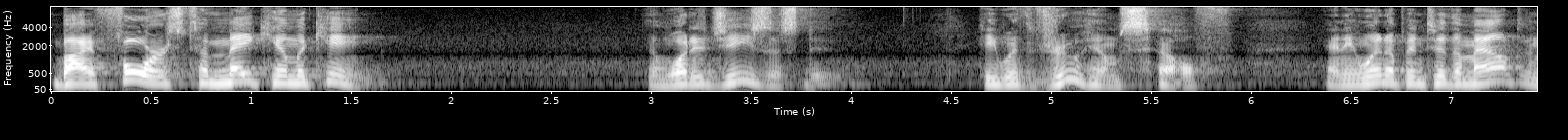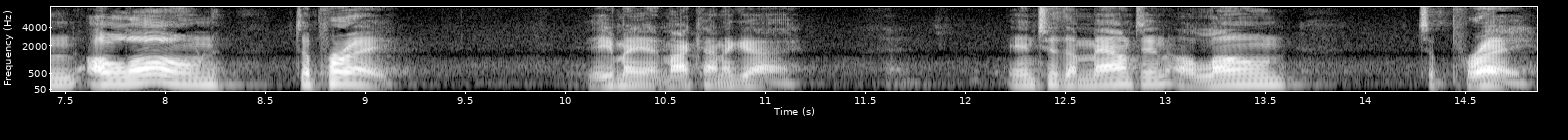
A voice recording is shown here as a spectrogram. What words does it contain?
by force to make him a king. And what did Jesus do? He withdrew himself and he went up into the mountain alone to pray. Amen, my kind of guy. Into the mountain alone to pray.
